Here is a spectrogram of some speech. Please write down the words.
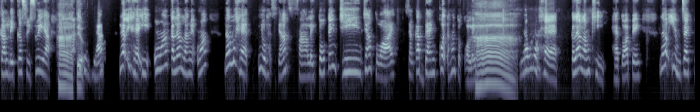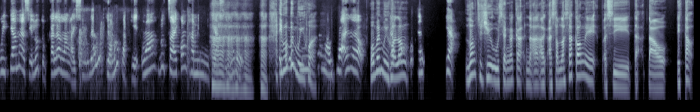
个你个水水啊，哈对，แล้วอีแห่อีอ้วนกันแล้วหลังเนี่ยอ้วนแล้วลูกแห่อยู่เสียงสาเลยตัวเต้นจีนจ้าตัวเสียงกับแบงกดทั้งตัวตัวเลยแล้วลูกแห่กันแล้วหลังขี่แห่ตัวเป็นแล้วอิ่มใจกุยเตี้ยแม่สิลูกตุกกันแล้วหลังไหลสูแล้ว用ลูกตะเกียบอ้วนลูกใจก้องทำมีมีแก่สิลูก诶，我咩梅花？我咩梅花啷？ 呀，啷就就有成个个那阿阿什拉沙讲嘅是豆豆诶豆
